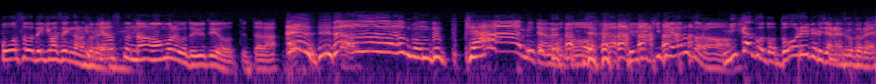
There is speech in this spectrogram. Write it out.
放送できませんからそれ。キアス君なんかおもろいこと言うてよって言ったら「うんあーもうぶピャー!」みたいなことを 平気でやるから。ミカゴと同レベルじゃないですかそれ。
